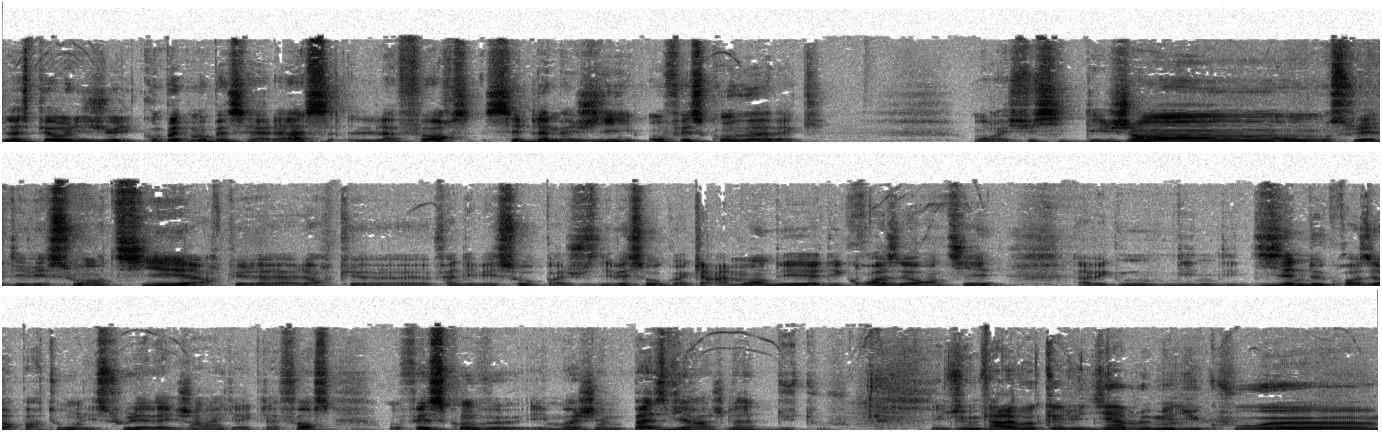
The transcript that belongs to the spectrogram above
l'aspect religieux est complètement passé à l'as. La force, c'est de la magie, on fait ce qu'on veut avec. On ressuscite des gens, on soulève des vaisseaux entiers, alors que, alors enfin des vaisseaux, pas juste des vaisseaux, quoi, carrément des, des croiseurs entiers, avec des, dizaines de croiseurs partout, on les soulève avec, la force, on fait ce qu'on veut. Et moi, j'aime pas ce virage-là du tout. Je vais me faire l'avocat du diable, mais du coup, euh,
